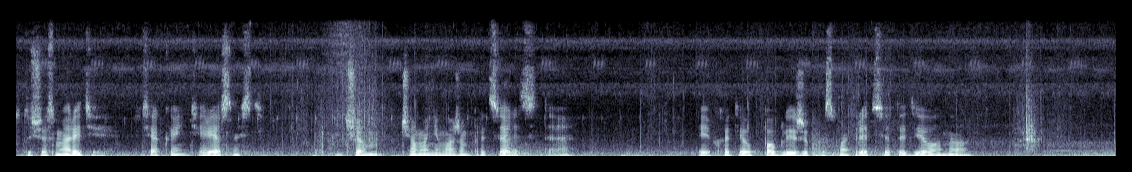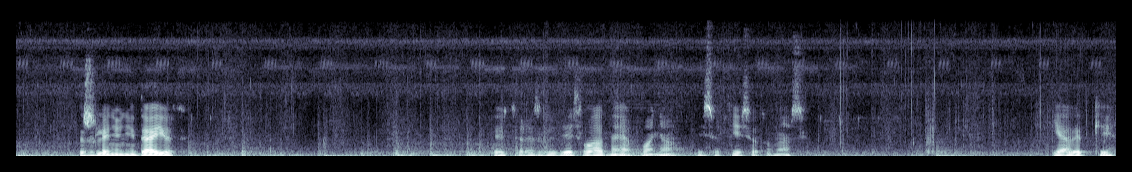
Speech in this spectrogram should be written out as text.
Тут еще, смотрите, всякая интересность. Ничем, чем мы не можем прицелиться, да? Я бы хотел поближе посмотреть все это дело, но... К сожалению, не дают. Это разглядеть? Ладно, я понял. Здесь вот есть вот у нас ягодки.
